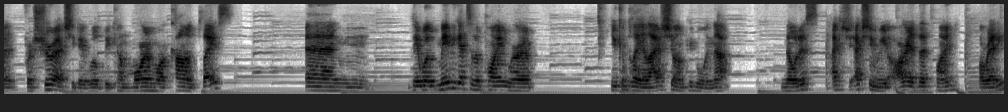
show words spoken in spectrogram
uh, for sure, actually, they will become more and more commonplace. And they will maybe get to the point where you can play a live show and people will not notice. Actually, actually, we are at that point already.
